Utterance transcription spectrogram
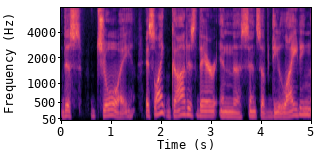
this joy. It's like God is there in the sense of delighting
